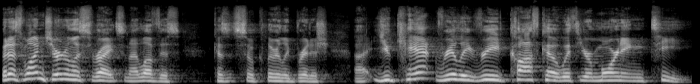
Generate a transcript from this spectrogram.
But as one journalist writes, and I love this because it's so clearly British, uh, you can't really read Kafka with your morning tea.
